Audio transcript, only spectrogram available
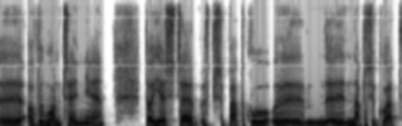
y, o wyłączenie, to jeszcze w przypadku y, na przykład,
